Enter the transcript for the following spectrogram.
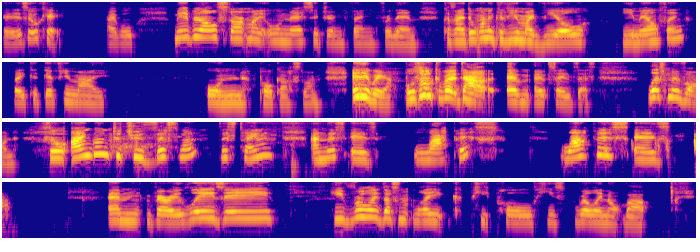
it's okay. I will. Maybe I'll start my own messaging thing for them because I don't want to give you my real email thing, but I could give you my own podcast one. Anyway, we'll talk about that um, outside of this. Let's move on. So I'm going to choose this one this time, and this is Lapis. Lapis is um very lazy. He really doesn't like people. He's really not that.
